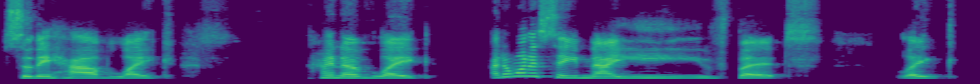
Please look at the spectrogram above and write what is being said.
So they have like kind of like I don't want to say naive, but like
